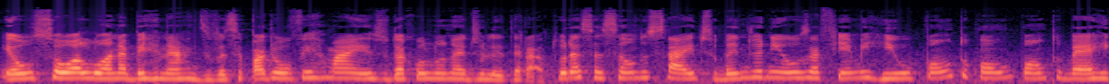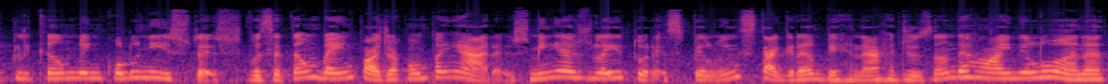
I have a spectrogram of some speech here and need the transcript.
Eu sou a Luana Bernardes. Você pode ouvir mais da coluna de literatura, seção do site bandnewsfmrio.com.br clicando em colunistas. Você também pode acompanhar as minhas leituras pelo Instagram Bernardes Luana,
